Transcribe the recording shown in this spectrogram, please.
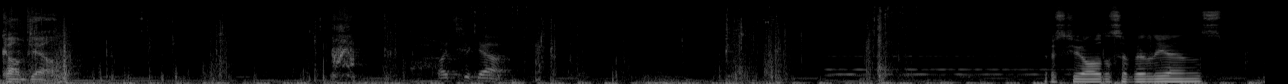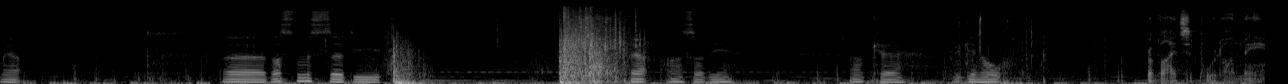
Calm down. Lights stick out. Rescue all the civilians. Ja. Äh, uh, das müsste die. Ja, also die. Okay, wir gehen hoch. Provide support on me.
